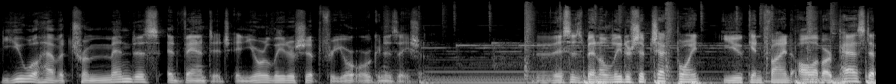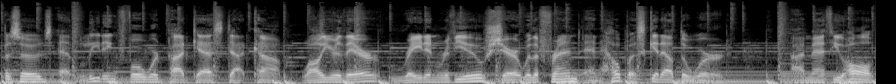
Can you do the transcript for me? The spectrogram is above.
you will have a tremendous advantage in your leadership for your organization. This has been a Leadership Checkpoint. You can find all of our past episodes at leadingforwardpodcast.com. While you're there, rate and review, share it with a friend, and help us get out the word. I'm Matthew Hall.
